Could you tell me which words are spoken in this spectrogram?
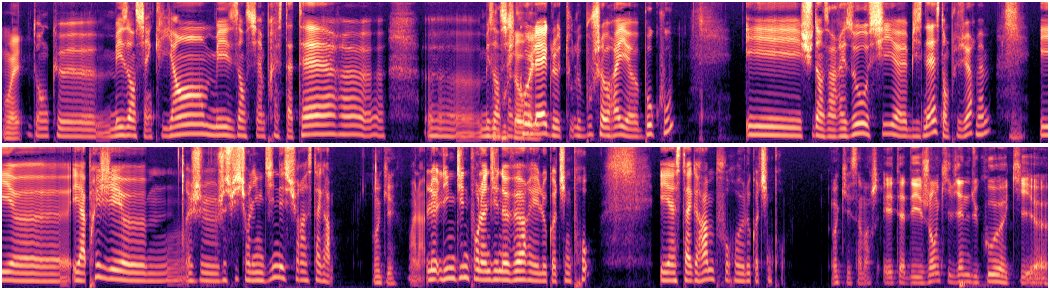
Ouais, Donc, euh, mes anciens clients, mes anciens prestataires, euh, euh, mes Le anciens collègues, le, bouche à oreille, beaucoup. Et je suis dans un réseau aussi business, dans plusieurs même. Et, et après, j'ai, je, je suis sur LinkedIn et sur Instagram. ok. Voilà. Le LinkedIn pour lundi 9h et le coaching pro. Et Instagram pour le coaching pro. Ok, ça marche. Et tu as des gens qui viennent du coup, euh, qui euh,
